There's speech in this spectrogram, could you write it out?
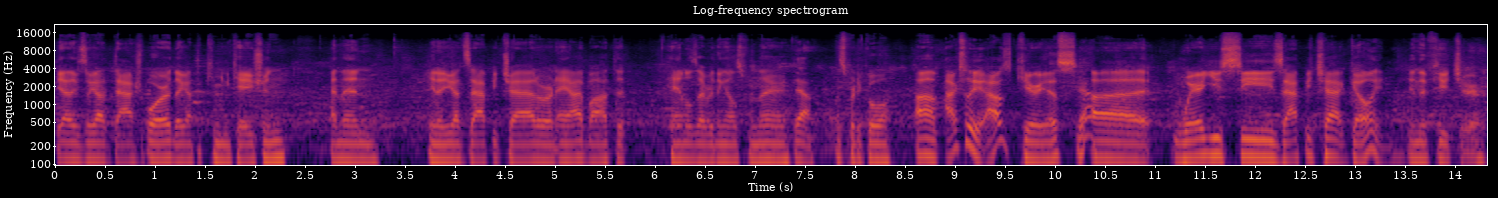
Yeah, because they got a dashboard, they got the communication, and then you know, you got ZappyChat or an AI bot that handles everything else from there. Yeah. That's pretty cool. Um, actually, I was curious Yeah. uh, where you see ZappyChat going in the future.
